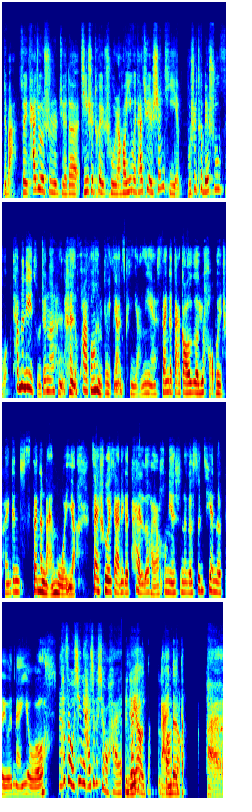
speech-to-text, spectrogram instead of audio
对吧？所以他就是觉得及时退出，然后因为他确实身体也不是特别舒服，他们那一组真的很很画风很不一样，很养眼，三个大高个又好会穿，跟三个男模一样。再说一下那个泰勒，好像后面是那个孙茜的绯闻男友哦。他在我心里还是个小孩，人家要男的大牌，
